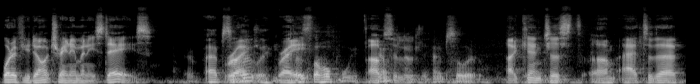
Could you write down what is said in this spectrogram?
what if you don't train him and he stays? Absolutely, right. That's the whole point. Yep. Absolutely. absolutely. I can just um, add to that.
